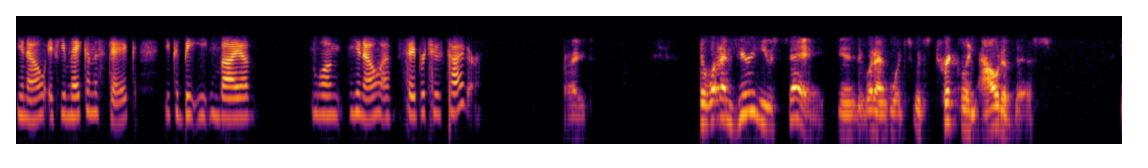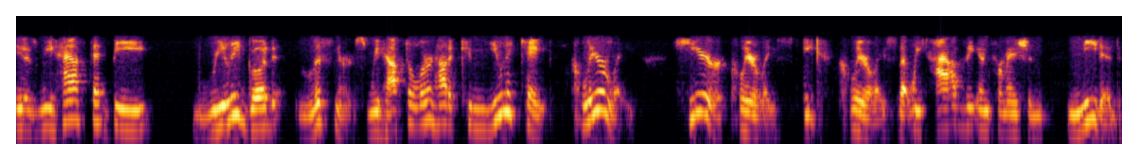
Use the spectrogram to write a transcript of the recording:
You know, if you make a mistake, you could be eaten by a long, you know, a saber-toothed tiger. Right. So what I'm hearing you say, and what I what's what's trickling out of this, is we have to be really good listeners. We have to learn how to communicate clearly, hear clearly, speak clearly, so that we have the information needed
